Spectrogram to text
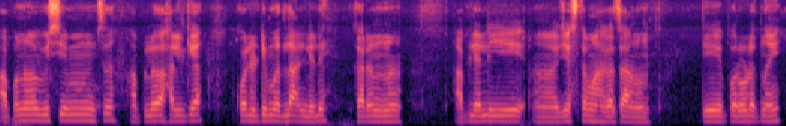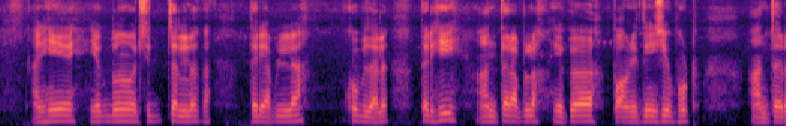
आपण वीस एमचं आपलं हलक्या क्वालिटीमधलं आणलेलं आहे. कारण आपल्याला जास्त महागाचं आणून ते परवडत नाही. आणि हे एक दोन वर्ष चाललं का तरी आपल्याला खूप झालं. तर ही अंतर आपलं एक पावणे तीनशे फूट अंतर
